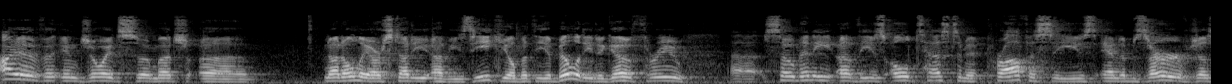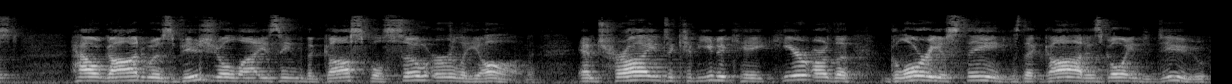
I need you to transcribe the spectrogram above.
I have enjoyed so much uh, not only our study of Ezekiel, but the ability to go through uh, so many of these Old Testament prophecies and observe just how God was visualizing the gospel so early on and trying to communicate here are the glorious things that God is going to do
